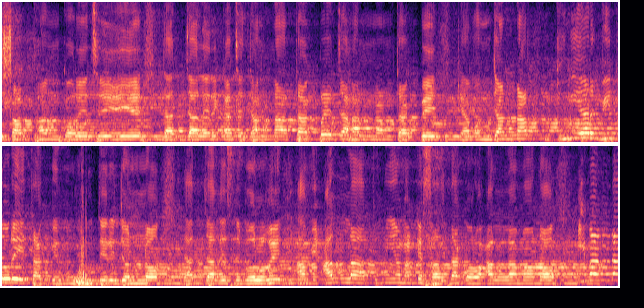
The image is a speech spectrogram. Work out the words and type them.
সাবধান করেছে। দাজ্জালের কাছে জান্নাত থাকবে, জাহান্নাম থাকবে। কেমন জান্নাত? দুনিয়ার ভিতরেই থাকবে মুহূর্তের জন্য। দাজ্জাল এসে বলবে, আমি আল্লাহ, তুমি আমাকে সাজদা করো, আল্লাহ মানো। ইমানদার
